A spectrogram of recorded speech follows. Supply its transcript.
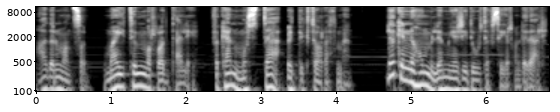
وهذا المنصب وما يتم الرد عليه فكان مستاء الدكتور عثمان. لكنهم لم يجدوا تفسيرا لذلك.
